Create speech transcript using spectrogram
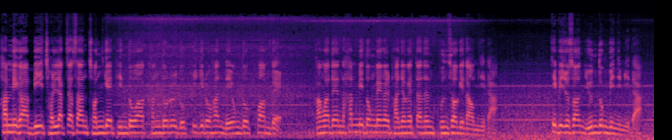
한미가 미 전략자산 전개 빈도와 강도를 높이기로 한 내용도 포함돼 강화된 한미 동맹을 반영했다는 분석이 나옵니다. TV조선 윤동빈입니다.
